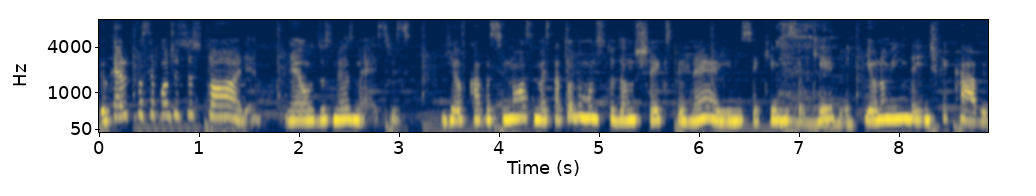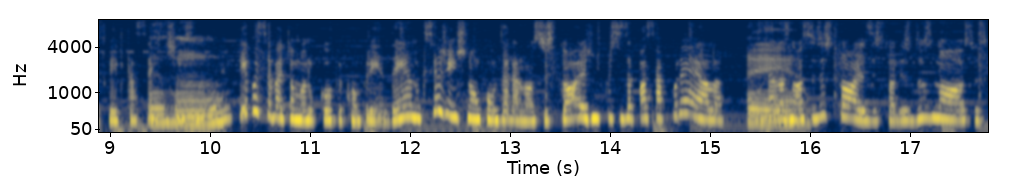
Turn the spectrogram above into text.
Eu quero que você conte a sua história, né? Um dos meus mestres. E eu ficava assim, nossa, mas tá todo mundo estudando Shakespeare, né? E não sei o que, não sei o que. e eu não me identificava. Eu falei, ele tá certíssimo. Uhum. E você vai tomando corpo e compreendendo que se a gente não contar a nossa história, a gente precisa passar por ela. É. Contar as nossas histórias, histórias dos nossos.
